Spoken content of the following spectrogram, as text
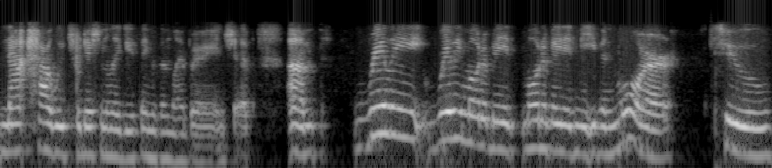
not how we traditionally do things in librarianship. Um, really, really motivate, motivated me even more to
